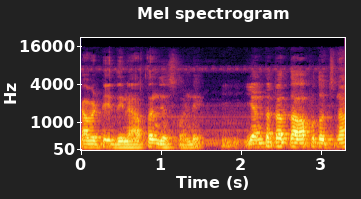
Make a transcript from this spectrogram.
కాబట్టి దీన్ని అర్థం చేసుకోండి. ఎంత పెద్ద ఆపద వచ్చినా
